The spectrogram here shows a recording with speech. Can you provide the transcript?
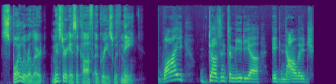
Spoiler alert, Mr. Isikoff agrees with me. Why doesn't the media acknowledge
